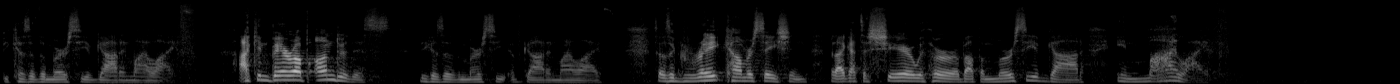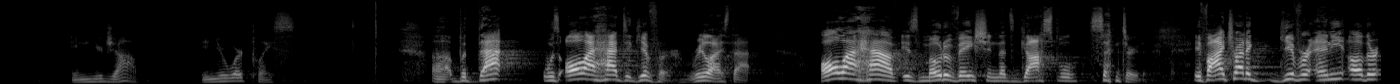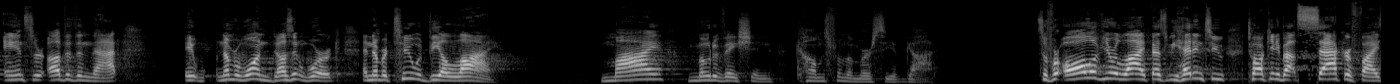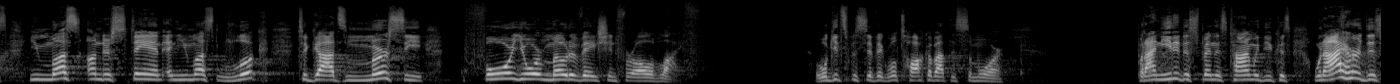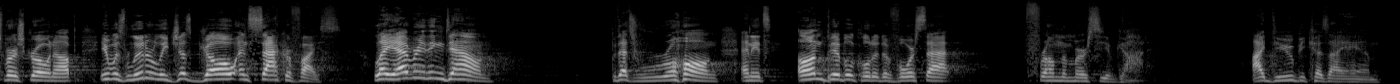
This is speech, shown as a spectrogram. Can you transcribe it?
because of the mercy of God in my life. I can bear up under this because of the mercy of God in my life. So it was a great conversation that I got to share with her about the mercy of God in my life, in your job, in your workplace. Uh, but that was all I had to give her. Realize that. All I have is motivation that's gospel centered. If I try to give her any other answer other than that, it, number one, doesn't work, and number two, would be a lie. My motivation comes from the mercy of God. So, for all of your life, as we head into talking about sacrifice, you must understand and you must look to God's mercy for your motivation for all of life. We'll get specific, we'll talk about this some more. But I needed to spend this time with you because when I heard this verse growing up, it was literally just go and sacrifice, lay everything down. But that's wrong, and it's unbiblical to divorce that from the mercy of God. I do because I am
